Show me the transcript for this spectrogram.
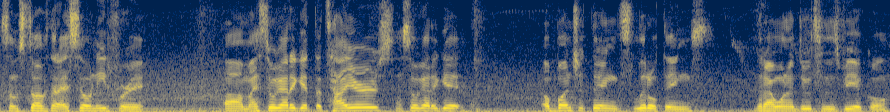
some stuff that I still need for it. Um, I still got to get the tires. I still got to get a bunch of things little things that I want to do to this vehicle.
